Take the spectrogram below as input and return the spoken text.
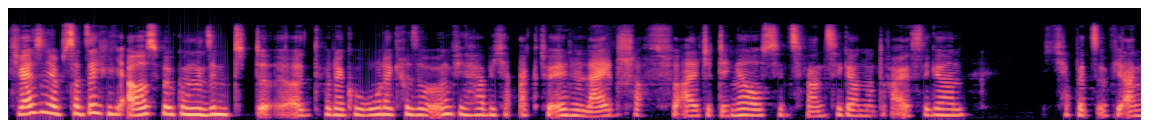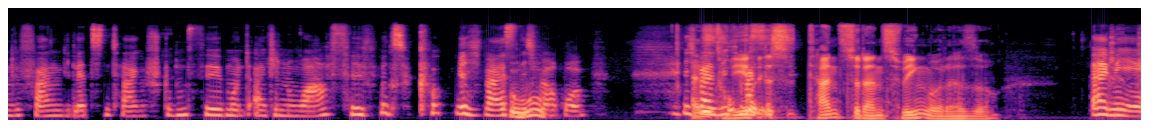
ich weiß nicht, ob es tatsächlich Auswirkungen sind äh, von der Corona-Krise, aber irgendwie habe ich aktuell eine Leidenschaft für alte Dinge aus den 20ern und 30ern. Ich habe jetzt irgendwie angefangen, die letzten Tage Stummfilme und alte Noir-Filme zu gucken. Ich weiß nicht Uh. warum. Ich Also weiß nicht, ist es, tanzt du dann Swing oder so? Ah, nee,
